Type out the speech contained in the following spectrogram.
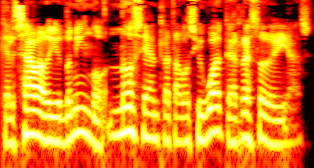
que el sábado y el domingo no sean tratados igual que el resto de días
